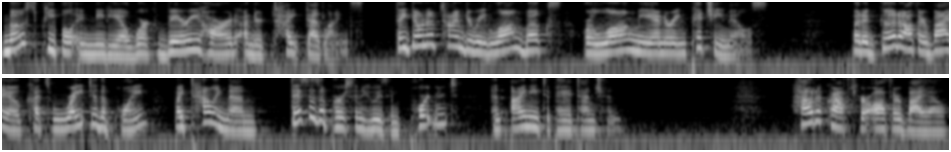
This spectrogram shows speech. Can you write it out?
Most people in media work very hard under tight deadlines. They don't have time to read long books or long meandering pitch emails. But a good author bio cuts right to the point by telling them, this is a person who is important and I need to pay attention. How to craft your author bio.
